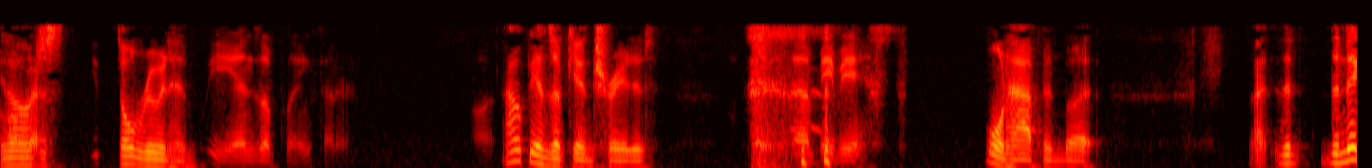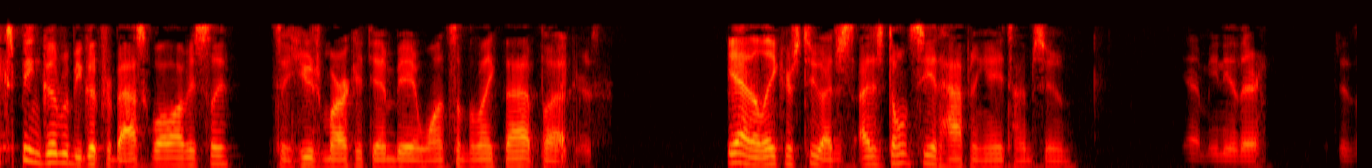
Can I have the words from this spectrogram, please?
You Oh, know, man. just don't ruin him. He ends up playing center. I hope he ends up getting traded. Uh, maybe. Won't happen, but uh, the the Knicks being good would be good for basketball. Obviously, it's a huge market. The NBA wants something like that, but Lakers. yeah, the Lakers too. I just I just don't see it happening anytime soon. Yeah, me neither. Which is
